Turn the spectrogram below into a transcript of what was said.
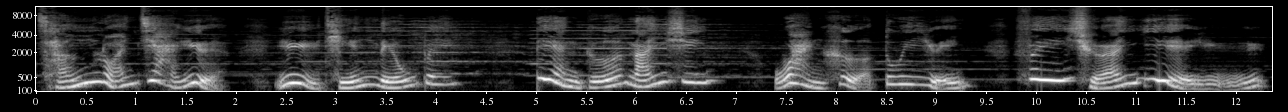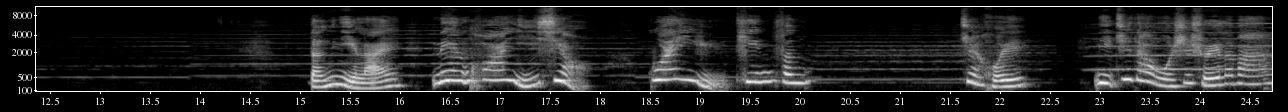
层峦架月，玉亭流杯，殿阁南熏，万壑堆云，飞泉夜雨。等你来拈花一笑，观雨听风。这回你知道我是谁了吧？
